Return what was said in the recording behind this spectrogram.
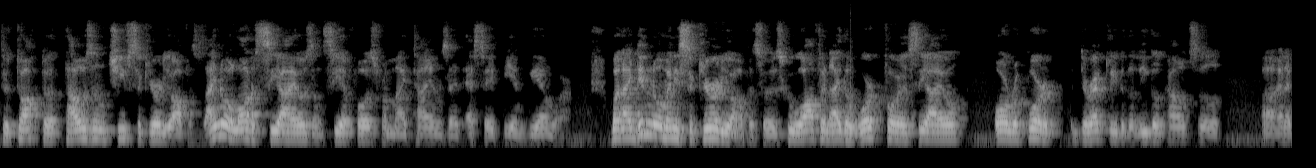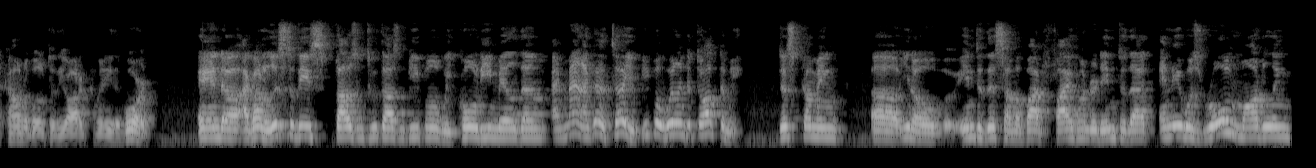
to talk to a thousand chief security officers. I know a lot of CIOs and CFOs from my times at SAP and VMware, but I didn't know many security officers who often either work for a CIO or report directly to the legal counsel uh, and accountable to the audit committee of the board. And uh, I got a list of these 1,000, 2,000 people. We cold emailed them. And man, I got to tell you, people willing to talk to me, just coming uh, you know, into this. I'm about 500 into that, and it was role modeling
